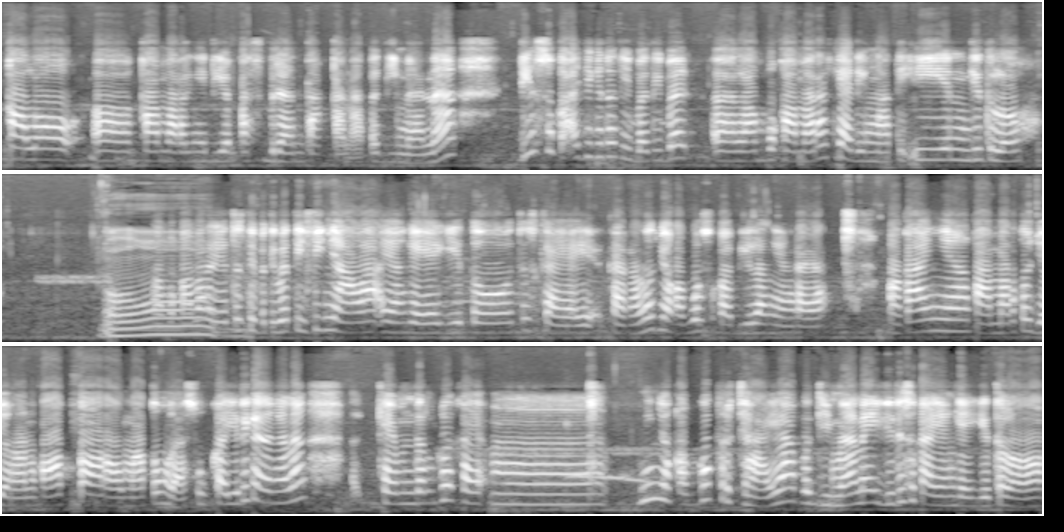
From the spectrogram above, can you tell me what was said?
kalau eh, kamarnya dia pas berantakan apa gimana dia suka aja gitu tiba-tiba eh, lampu kamarnya kayak ada yang matiin gitu loh oh. Kamar ya terus tiba-tiba TV nyala yang kayak gitu. Terus kayak karena tuh nyokap gue suka bilang yang kayak makanya kamar tuh jangan kotor oma tuh nggak suka. Jadi kadang-kadang kayak menurut gue kayak hmm, ini nyokap gue percaya apa gimana ya? Jadi suka yang kayak gitu loh.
